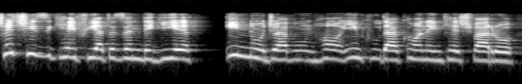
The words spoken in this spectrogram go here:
چه چیزی کیفیت زندگی این نوجوان ها این کودکان این کشور رو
